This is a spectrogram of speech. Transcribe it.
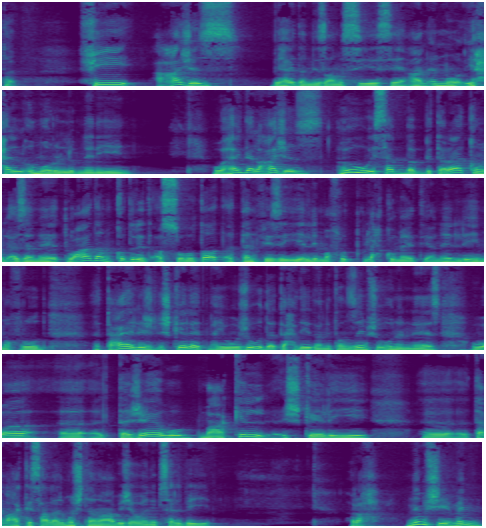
طيب في عجز بهذا النظام السياسي عن إنه يحل أمور اللبنانيين. وهيدا العجز هو سبب بتراكم الأزمات وعدم قدرة السلطات التنفيذية اللي مفروض الحكومات يعني اللي هي مفروض تعالج الإشكالات. ما هي وجودها تحديدا لتنظيم شؤون الناس والتجاوب مع كل إشكالية آه، تنعكس على المجتمع بجوانب سلبية. رح نمشي من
